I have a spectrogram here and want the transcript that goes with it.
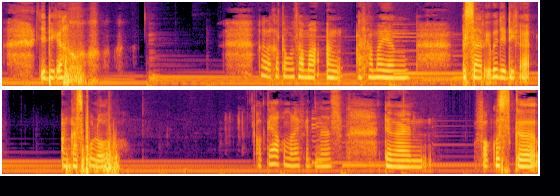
Jadi kalau kalau ketemu sama ang, sama yang besar itu jadi kayak angka 10 oke aku mulai fitness dengan fokus ke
